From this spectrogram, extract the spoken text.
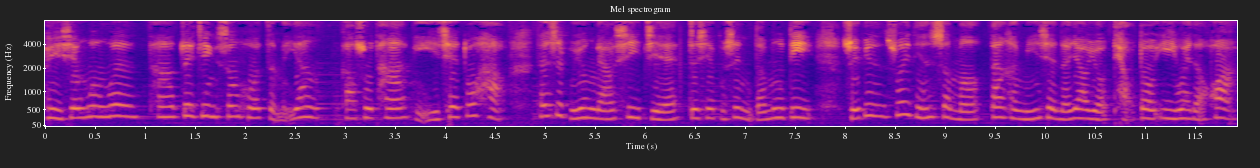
可以先问问他最近生活怎么样，告诉他你一切都好，但是不用聊细节，这些不是你的目的，随便说一点什么，但很明显的要有挑逗意味的话，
